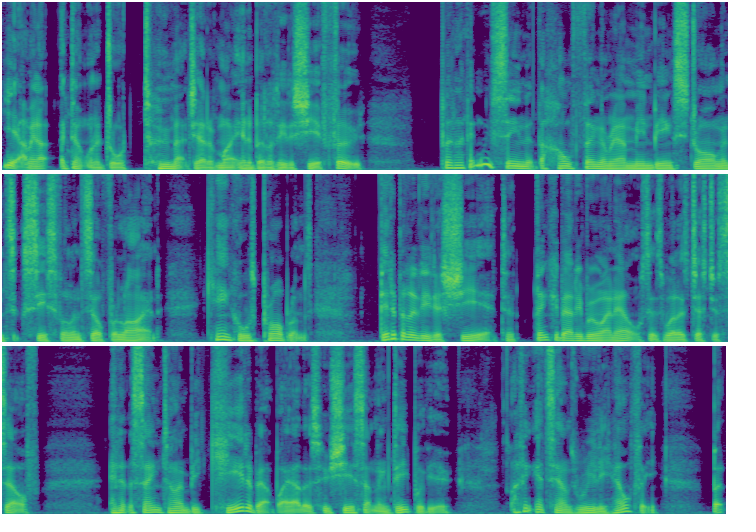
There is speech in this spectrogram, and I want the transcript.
yeah, I mean, I, I don't want to draw too much out of my inability to share food, but I think we've seen that the whole thing around men being strong and successful and self reliant can cause problems. That ability to share, to think about everyone else as well as just yourself, and at the same time be cared about by others who share something deep with you, I think that sounds really healthy. But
